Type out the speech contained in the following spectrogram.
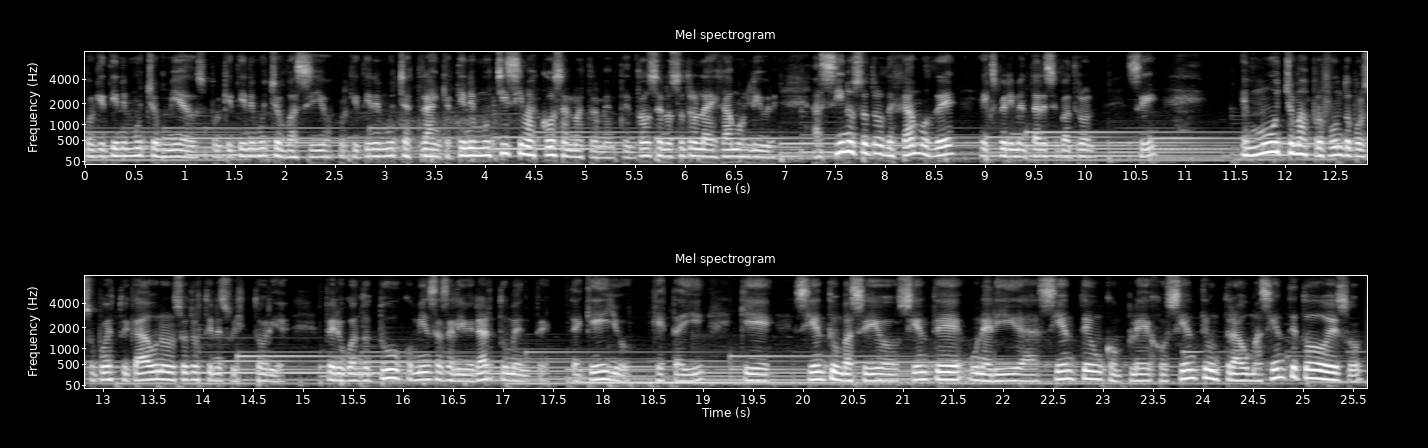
Porque tiene muchos miedos, porque tiene muchos vacíos, porque tiene muchas trancas, tiene muchísimas cosas en nuestra mente. Entonces nosotros la dejamos libre. Así nosotros dejamos de experimentar ese patrón. ¿sí? Es mucho más profundo, por supuesto, y cada uno de nosotros tiene su historia. Pero cuando tú comienzas a liberar tu mente de aquello que está ahí, que siente un vacío, siente una herida, siente un complejo, siente un trauma, siente todo eso,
